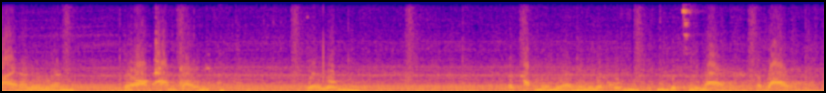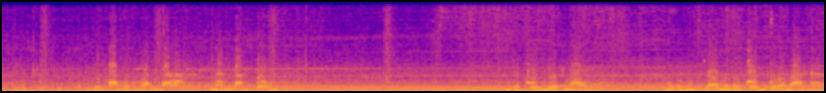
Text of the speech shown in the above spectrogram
บายเท่านั้นเองแต่ออกทางไกลนี่เจอลม ถ้าขับเมืองนี่มันจะคุมมันจะขี่ง่ายนะสบายด้วยความเป็นแฮนด์บานั่งหลังตรงมันจะคุมรถง่ายนะม่ต้องแล้วไม่ต้องก้มตัวมากนะ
